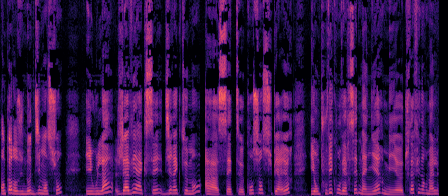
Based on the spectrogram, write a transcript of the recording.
encore dans une autre dimension et où là, j'avais accès directement à cette conscience supérieure et on pouvait converser de manière mais euh, tout à fait normale.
